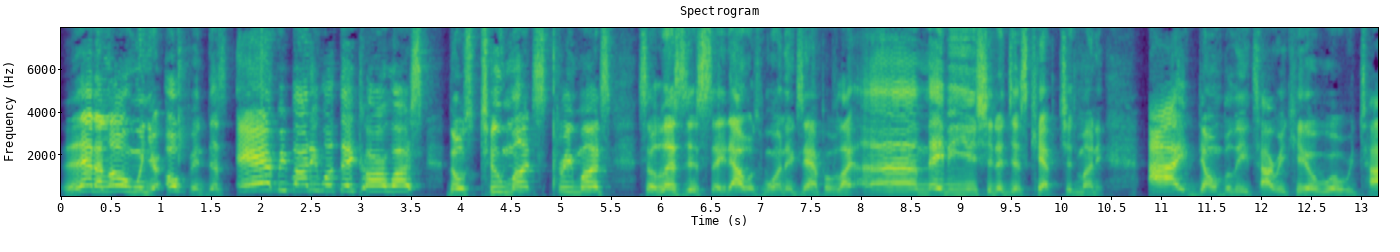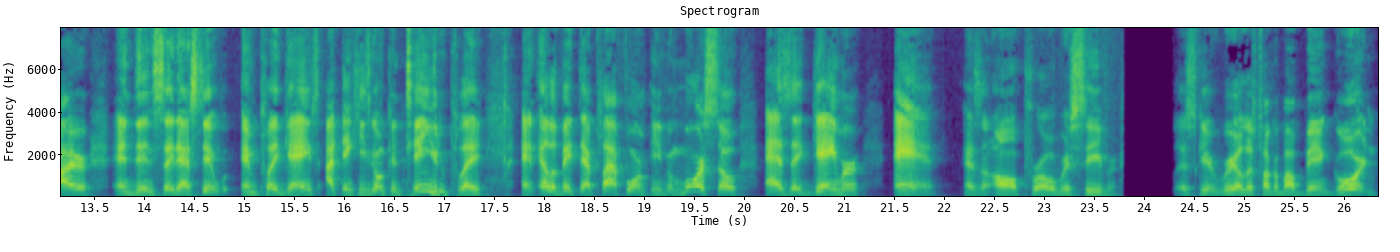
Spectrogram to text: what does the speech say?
let alone when you're open. Does everybody want their car washed? Those two months, three months? So let's just say that was one example of like, uh, maybe you should have just kept your money. I don't believe Tyreek Hill will retire and then say that's it and play games. I think he's going to continue to play and elevate that platform even more so as a gamer and as an all pro receiver. Let's get real. Let's talk about Ben Gordon.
